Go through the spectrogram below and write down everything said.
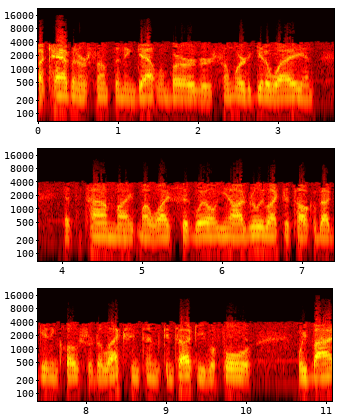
a cabin or something in Gatlinburg or somewhere to get away and at the time my my wife said, "Well, you know, I'd really like to talk about getting closer to Lexington, Kentucky before we buy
